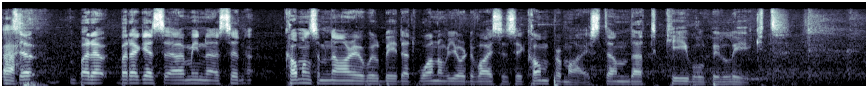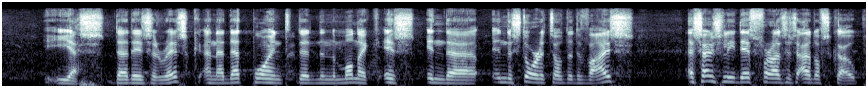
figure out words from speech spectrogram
Ah. So, but uh, but I guess I mean a common scenario will be that one of your devices is compromised and that key will be leaked. Yes, that is a risk, and at that point, the, the mnemonic is in the in the storage of the device. Essentially, this for us is out of scope.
